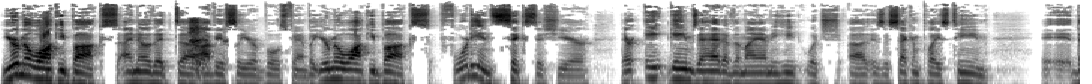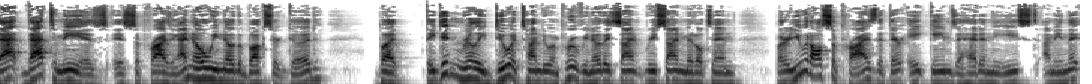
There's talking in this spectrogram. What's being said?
Your Milwaukee Bucks, I know that uh, obviously you're a Bulls fan, but your Milwaukee Bucks, 40 and 6 this year. They're eight games ahead of the Miami Heat, which uh, is a second place team. That that to me is is surprising. I know we know the Bucks are good, but they didn't really do a ton to improve. We know they signed re-signed Middleton. But are you at all surprised that they're eight games ahead in the East? I mean, they,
